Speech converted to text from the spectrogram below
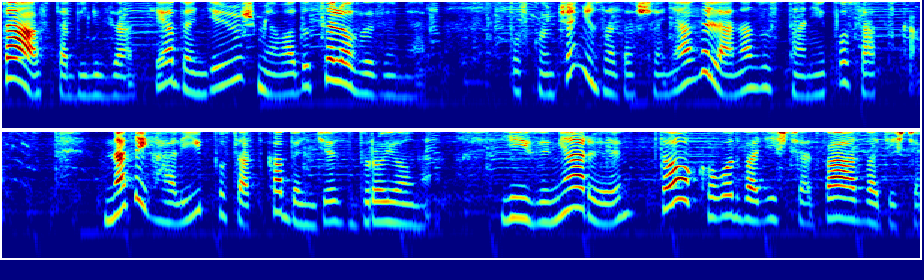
Ta stabilizacja będzie już miała docelowy wymiar. Po skończeniu zadaszenia wylana zostanie posadzka. Na tej hali posadzka będzie zbrojona. Jej wymiary to około 22-25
